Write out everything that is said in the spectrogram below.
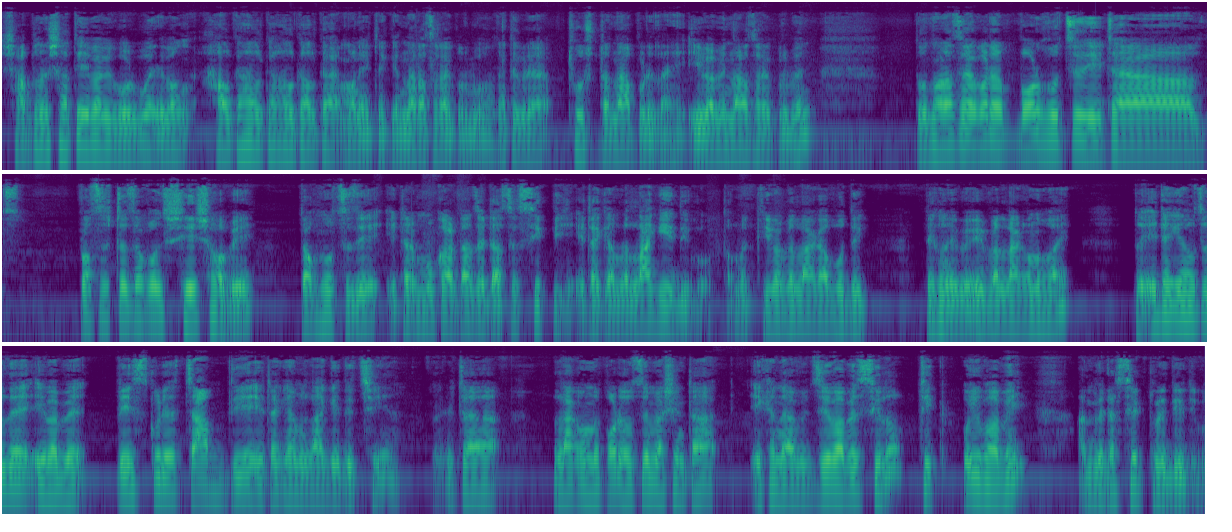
সাবধানের সাথে এভাবে ভরবো এবং হালকা হালকা হালকা হালকা মানে এটাকে নাড়াচাড়া করব যাতে করে ঠুসটা না পড়ে যায়। এইভাবে নাড়াচাড়া করবেন। তো নাড়াচাড়া করার পর হচ্ছে এটা প্রসেসটা যখন শেষ হবে, তখন হচ্ছে যে এটার মুখাটা যেটা আছে, সিপি, এটাকে আমরা লাগিয়ে দিব। তো আমরা কীভাবে লাগাবো দেখ, দেখুন এবার লাগানো হয়। তো এটাকে হচ্ছে যে এভাবে প্রেস করে চাপ দিয়ে এটাকে আমি লাগিয়ে দিচ্ছি। এটা লাগানোর পরে হচ্ছে মেশিনটা এখানে আমি যেভাবে ছিল ঠিক ওইভাবেই আমি এটা সেট করে দিয়ে দিব।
